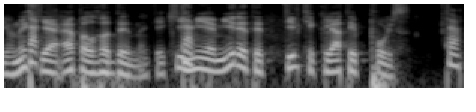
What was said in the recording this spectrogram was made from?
і в них так. є Apple годинник, який так. вміє міряти тільки клятий пульс. Так.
